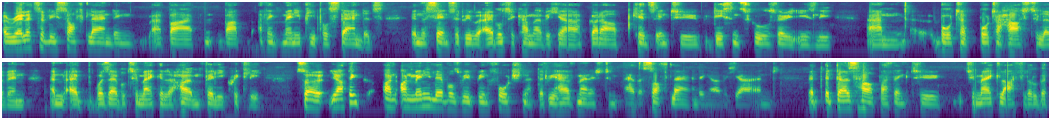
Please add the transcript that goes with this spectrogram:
a relatively soft landing uh, by, by I think, many people's standards in the sense that we were able to come over here, got our kids into decent schools very easily, um, bought a bought a house to live in, and uh, was able to make it a home fairly quickly. So yeah, I think on on many levels we've been fortunate that we have managed to have a soft landing over here, and it, it does help, I think, to to make life a little bit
